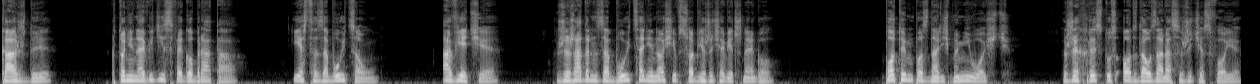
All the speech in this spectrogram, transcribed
Każdy, kto nienawidzi swego brata, jest zabójcą, a wiecie, że żaden zabójca nie nosi w sobie życia wiecznego. Po tym poznaliśmy miłość, że Chrystus oddał za nas życie swoje.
